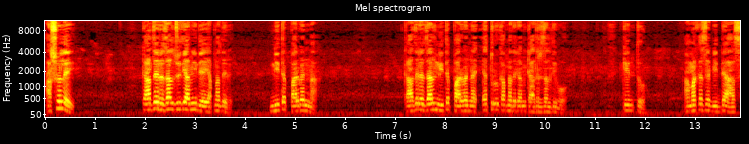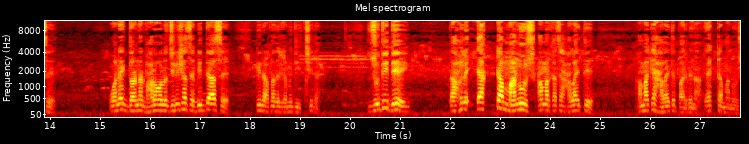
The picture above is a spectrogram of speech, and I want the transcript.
আসলেই কাজের রেজাল্ট যদি আমি দেই আপনাদের নিতে পারবেন না। কাজের রেজাল্ট নিতে পারবেন না, এতটুকু আপনাদেরকে আমি কাজের রেজাল্ট দিব। কিন্তু আমার কাছে বিদ্যা আছে। অনেক ধরনের ভালো ভালো জিনিস আছে, বিদ্যা আছে, কিন্তু আপনাদেরকে আমি দিচ্ছি না। যদি দেই, তাহলে একটা মানুষ আমার কাছে হালাইতে, আমাকে হালাইতে পারবে না, একটা মানুষ।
